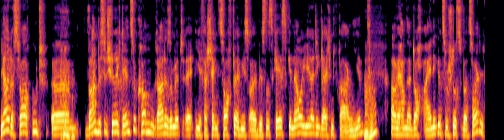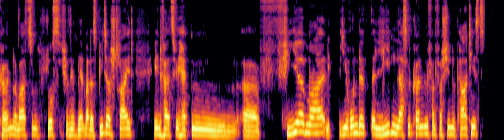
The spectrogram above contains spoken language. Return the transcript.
Ja, das war auch gut. Ähm, war ein bisschen schwierig dahin zu kommen, gerade so mit, äh, ihr verschenkt Software, wie ist euer Business Case? Genau, jeder hat die gleichen Fragen hier. Mhm. Aber wir haben dann doch einige zum Schluss überzeugen können. Da war es zum Schluss, ich weiß nicht, nennt man das Bieterstreit. Jedenfalls, wir hätten äh, viermal die Runde leaden lassen können von verschiedenen Partys,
